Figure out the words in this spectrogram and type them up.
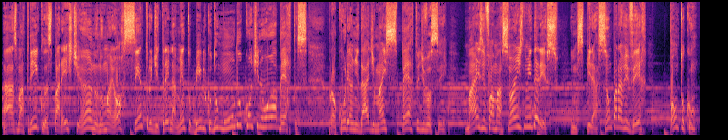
As matrículas para este ano no maior centro de treinamento bíblico do mundo continuam abertas. Procure a unidade mais perto de você. Mais informações no endereço inspiraçãoparaviver.com.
